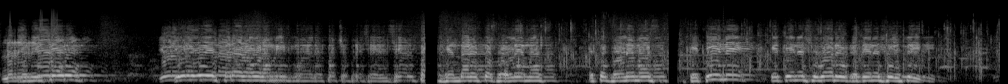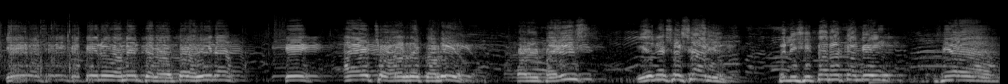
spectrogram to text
le reitero, yo le voy a esperar ahora mismo en el despacho presidencial para agendar estos problemas, estos problemas que tiene, que tiene su barrio que tiene su distrito. Quiero hacer hincapié nuevamente a la doctora Dina que ha hecho el recorrido por el país y es necesario felicitarla también, señora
